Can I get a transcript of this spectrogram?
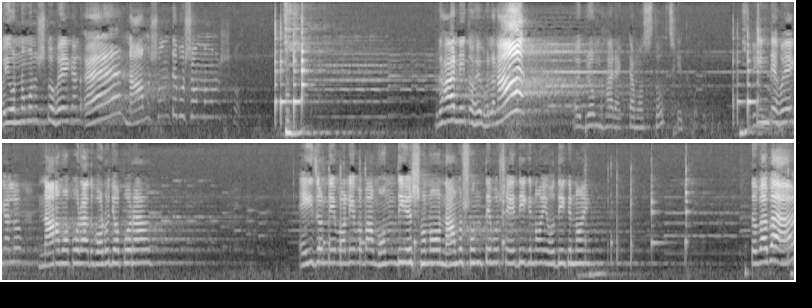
ওই অন্য মনস্ক হয়ে গেল। নাম শুনতে বসে অন্য মনস্ক উদাহরণিত হয়ে ভোলা না ওই ব্রহ্মার একটা মস্তক ছেদ করে। তিনটে হয়ে গেল। নাম অপরাধ বড় অপরাধ। এই জন্যে বলে, বাবা, মন দিয়ে শোনো, নাম শুনতে বসে এদিক নয়, ওদিক নয়। তো বাবা,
